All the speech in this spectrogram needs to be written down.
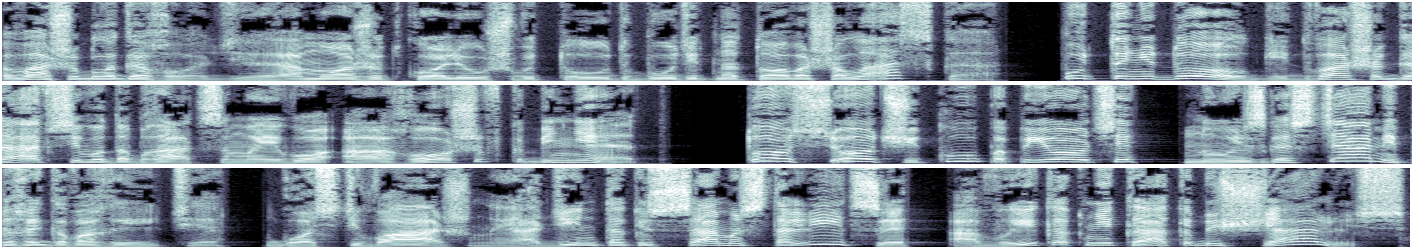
«Ваше благородие, а может, коли уж вы тут, будет на то ваша ласка? Путь-то недолгий, два шага всего добраться моего, а гроши в кабинет. То все чайку попьете, ну и с гостями переговорите. Гости важные, один так из самой столицы, а вы как-никак обещались».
